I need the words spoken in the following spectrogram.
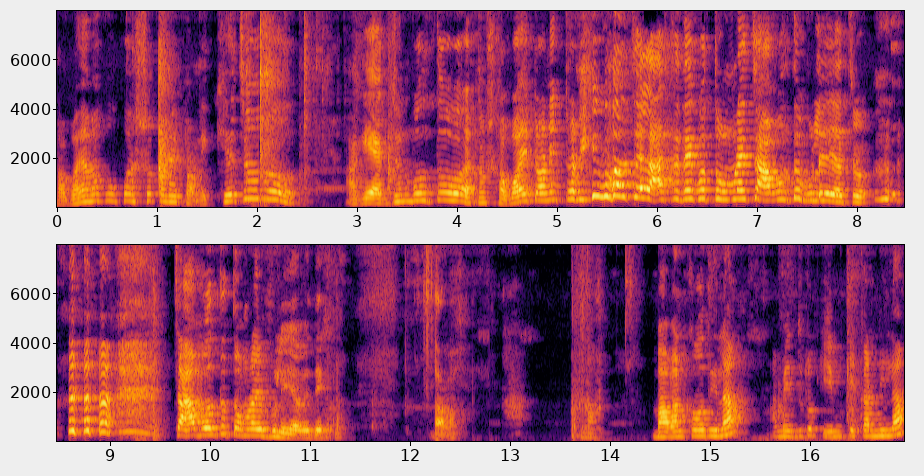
সবাই আমাকে উপাস্য করে টনিক খেয়েছো? আগে একজন বলতো এখন সবাই টনিক টনিক বলছে লাস্টে দেখো তোমরাই চা বলতে ভুলে যাচ্ছ। চা বলতে তোমরাই ভুলে যাবে দেখো। দাঁড়াও না বাবানকেও দিলাম। আমি দুটো ক্রিম কেকার নিলাম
